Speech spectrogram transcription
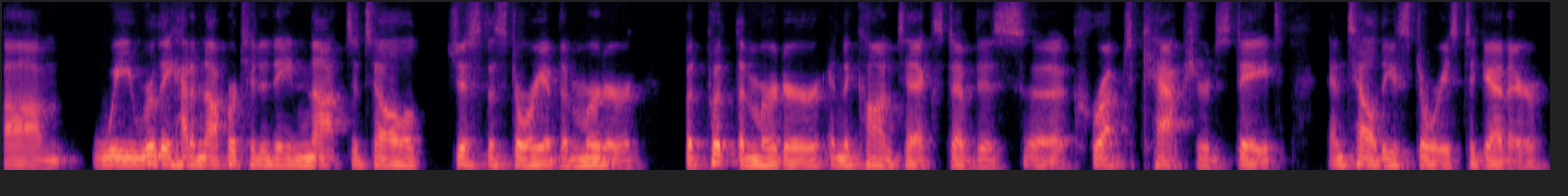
um, we really had an opportunity not to tell just the story of the murder but put the murder in the context of this uh, corrupt captured state and tell these stories together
